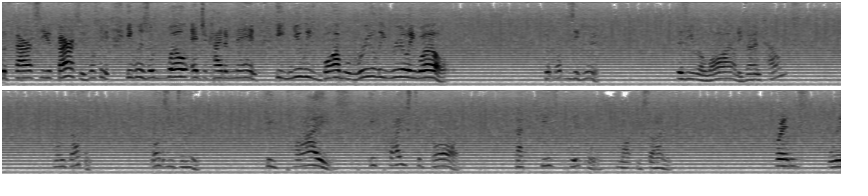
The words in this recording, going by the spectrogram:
the Pharisee of Pharisees, wasn't he? He was a well-educated man. He knew his Bible really, really well. But what does he do? Does he rely on his own talents? No, he doesn't. What does he do? He prays. He prays to God that his people might be saved. Friends, we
